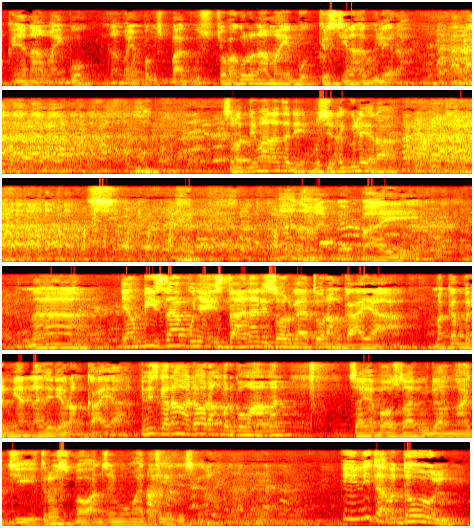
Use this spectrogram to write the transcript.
Makanya nama ibu, nama yang bagus-bagus. Coba kalau nama ibu Christina Aguilera. Sholat di mana tadi? Masjid Aguilera. Mana nama yang baik-baik. Nah, yang bisa punya istana di surga itu orang kaya. Maka berniatlah jadi orang kaya. Ini sekarang ada orang berpemahaman, saya Pak Ustadz udah ngaji, terus bawaan saya mau mati aja sekarang. Ini tak betul.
